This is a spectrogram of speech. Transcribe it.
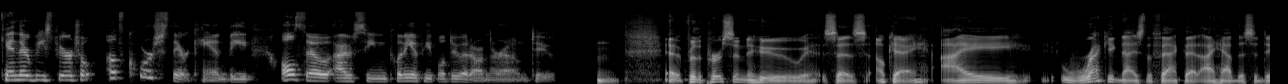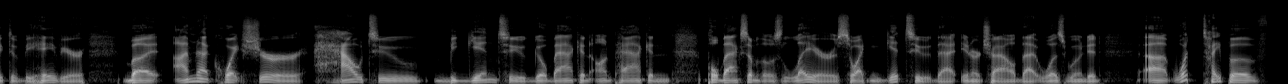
can there be spiritual? Of course there can be. Also, I've seen plenty of people do it on their own too. Hmm. Uh, for the person who says, okay, I recognize the fact that I have this addictive behavior, but I'm not quite sure how to begin to go back and unpack and pull back some of those layers so I can get to that inner child that was wounded. Uh, what type of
